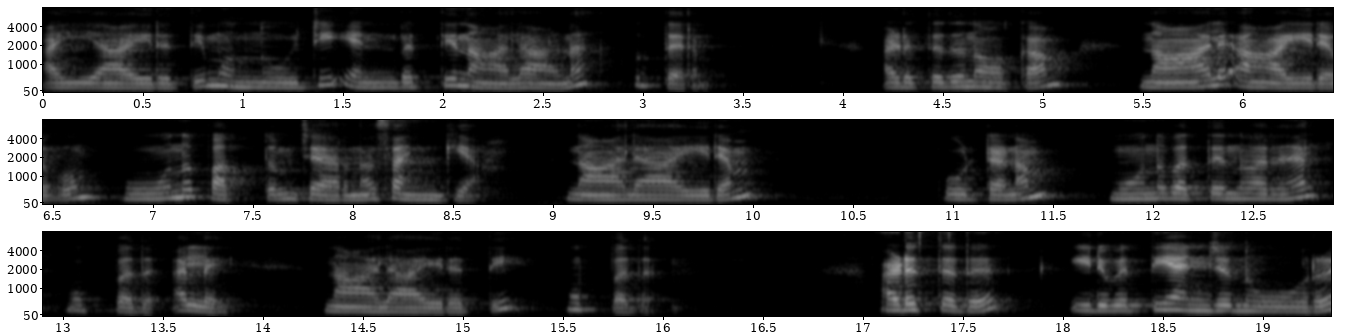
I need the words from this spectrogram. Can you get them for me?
അയ്യായിരത്തി മുന്നൂറ്റി എൺപത്തി നാലാണ് ഉത്തരം. അടുത്തത് നോക്കാം. നാല് ആയിരവും മൂന്ന് പത്തും ചേർന്ന സംഖ്യ. നാലായിരം കൂട്ടണം മൂന്ന് പത്ത് എന്ന് പറഞ്ഞാൽ മുപ്പത് അല്ലേ? നാലായിരത്തി മുപ്പത്. അടുത്തത് ഇരുപത്തിയഞ്ച് നൂറ്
